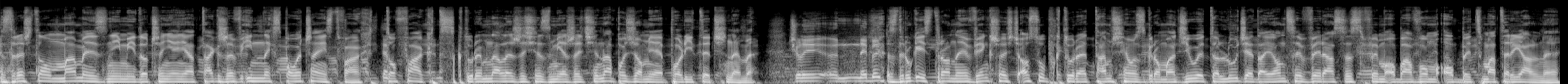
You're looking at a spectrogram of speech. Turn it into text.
Zresztą mamy z nimi do czynienia także w innych społeczeństwach. To fakt, z którym należy się zmierzyć na poziomie politycznym. Nebyl Z drugiej strony większość osób, które tam się zgromadziły, to ludzie dający wyraz swym obawom o byt materialny.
